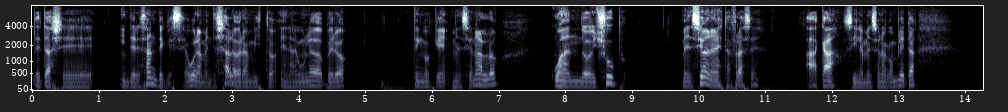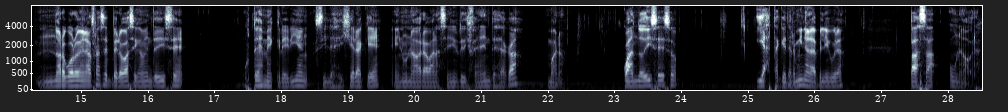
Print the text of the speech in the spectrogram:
detalle interesante que seguramente ya lo habrán visto en algún lado, pero tengo que mencionarlo. Cuando Yup menciona esta frase, acá sí la menciona completa, no recuerdo bien la frase, pero básicamente dice, ¿ustedes me creerían si les dijera que en una hora van a salir diferentes de acá? Bueno, cuando dice eso, y hasta que termina la película, pasa una hora.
